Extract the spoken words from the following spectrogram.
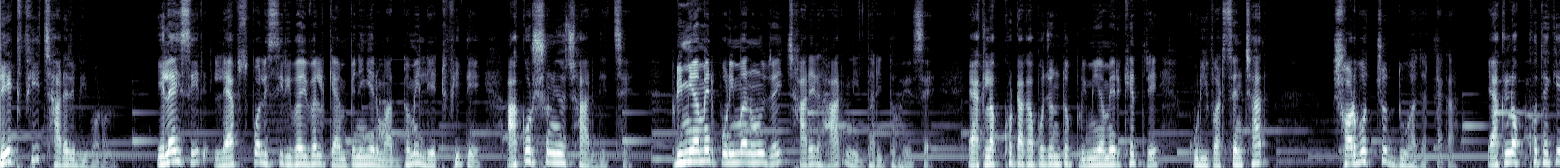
লেট ফি ছাড়ের বিবরণ। এলআইসির ল্যাবস পলিসি রিভাইভাল ক্যাম্পেনিংয়ের মাধ্যমে লেট ফিতে আকর্ষণীয় ছাড় দিচ্ছে। প্রিমিয়ামের পরিমাণ অনুযায়ী ছাড়ের হার নির্ধারিত হয়েছে। এক লক্ষ টাকা পর্যন্ত প্রিমিয়ামের ক্ষেত্রে কুড়ি পার্সেন্ট ছাড়, সর্বোচ্চ দু হাজার টাকা। এক লক্ষ থেকে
